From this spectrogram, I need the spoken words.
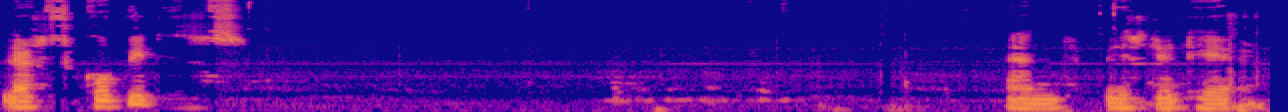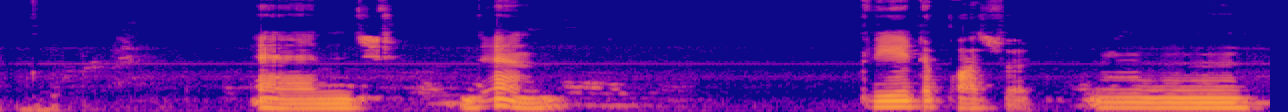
Let's copy this and paste it here. And then create a password. Mm,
